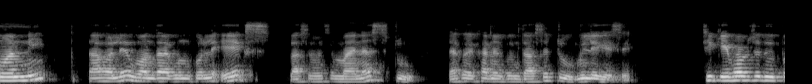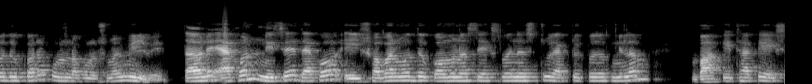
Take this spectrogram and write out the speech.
ওয়ান নিই তাহলে ওয়ান দ্বারা গুণ করলে এক্স প্লাস মাইনাস টু দেখো এখানে কিন্তু আছে টু মিলে গেছে। ঠিক এভাবে যদি উৎপাদক করো, কোনো না কোনো সময় মিলবে। তাহলে এখন নিচে দেখো, এই সবার মধ্যে কমন আছে এক্স মাইনাস টু একটা উৎপাদক নিলাম। বাকি থাকে এক্স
